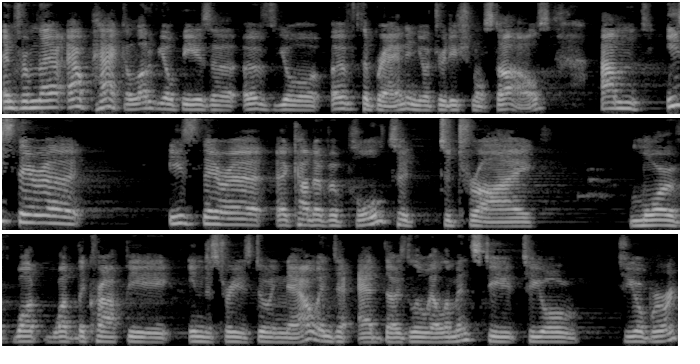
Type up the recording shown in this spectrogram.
and from there, our pack, a lot of your beers are of your of the brand and your traditional styles. Um, is there a is there a, a kind of a pull to to try more of what what the craft beer industry is doing now, and to add those little elements to to your to your brewery?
